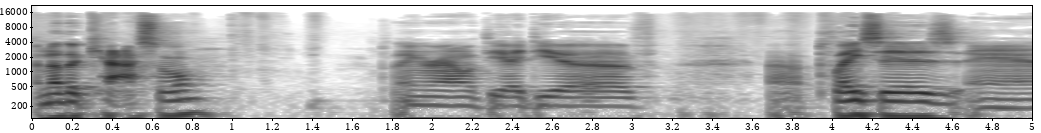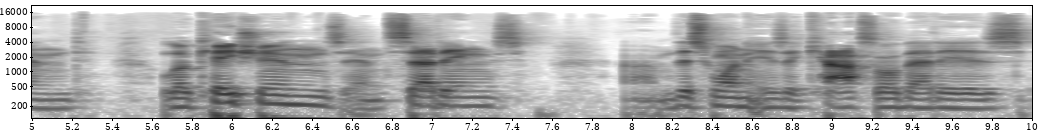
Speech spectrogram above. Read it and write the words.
Another castle, playing around with the idea of uh, places and locations and settings. Um, this one is a castle that is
